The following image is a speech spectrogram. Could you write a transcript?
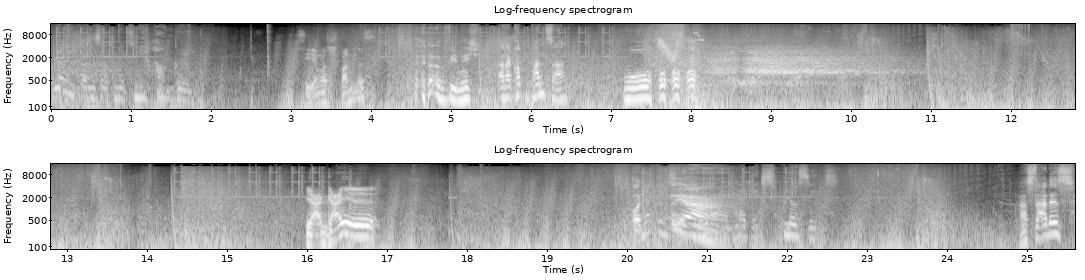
Blowing things up makes me hungry. Ist hier irgendwas Spannendes? Irgendwie nicht. Ah, da kommt ein Panzer. Wow. Ja, geil. Und ja. Hast du alles?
